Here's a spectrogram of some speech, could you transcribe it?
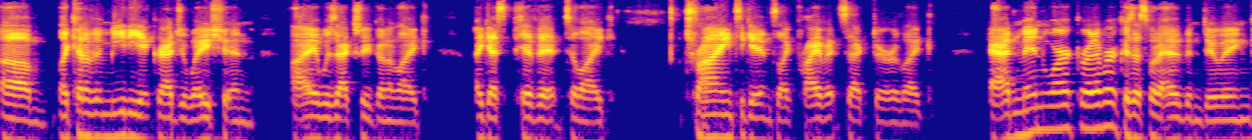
um, like kind of immediate graduation. I was actually going to like I guess pivot to like trying to get into like private sector like admin work or whatever because that's what I had been doing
